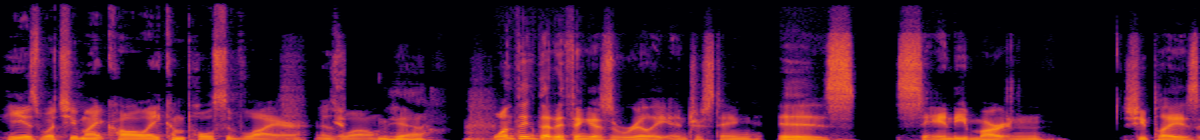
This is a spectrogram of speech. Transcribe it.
He is what you might call a compulsive liar as Yep. well. Yeah. One thing that I think is really interesting is Sandy Martin. She plays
